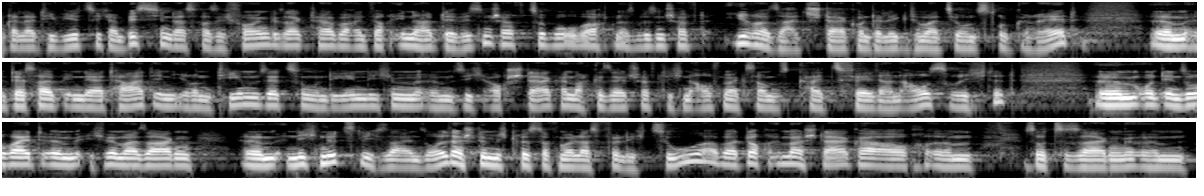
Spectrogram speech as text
relativiert sich ein bisschen das, was ich vorhin gesagt habe, einfach innerhalb der Wissenschaft zu beobachten, dass Wissenschaft ihrerseits stärker unter Legitimationsdruck gerät, deshalb in der Tat in ihren Themensetzungen und Ähnlichem sich auch stärker nach gesellschaftlichen Aufmerksamkeitsfeldern ausrichtet. Und insoweit, ich will mal sagen, nicht nützlich sein soll, da stimme ich Christoph Möllers völlig zu, aber doch immer stärker auch sozusagen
